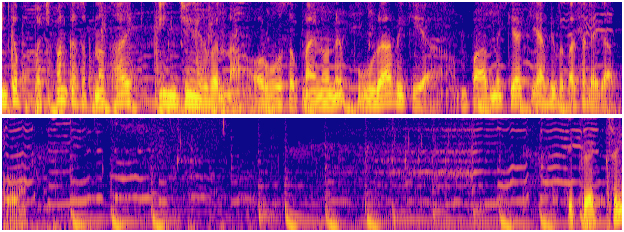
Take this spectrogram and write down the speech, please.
इनका बचपन का सपना था एक इंजीनियर बनना, और वो सपना इन्होंने पूरा भी किया। बाद में क्या किया, अभी पता चलेगा आपको। सीक्रेट थ्री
